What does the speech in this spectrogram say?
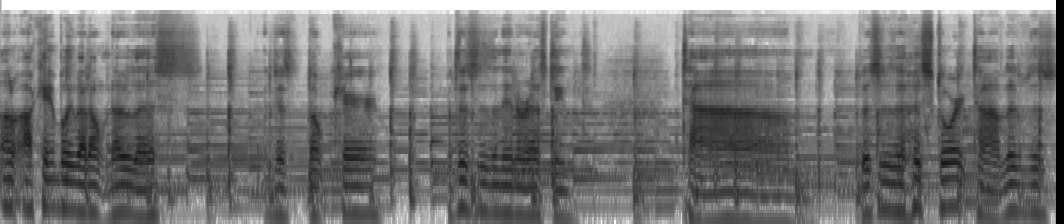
I, I can't believe I don't know this. I just don't care. But this is an interesting time. This is a historic time. This is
